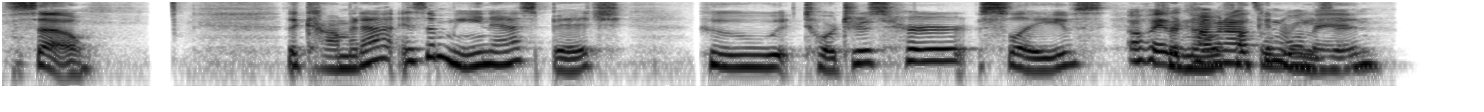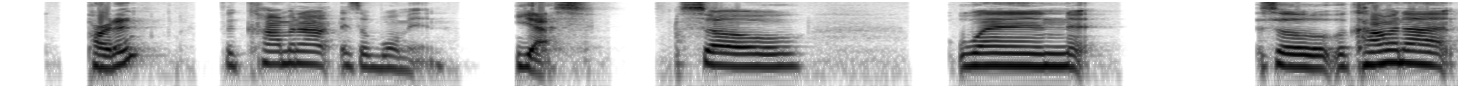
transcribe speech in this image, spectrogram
So, the commandant is a mean ass bitch who tortures her slaves Okay, for the no fucking woman. reason. Pardon? The commandant is a woman. Yes. So when so the commandant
